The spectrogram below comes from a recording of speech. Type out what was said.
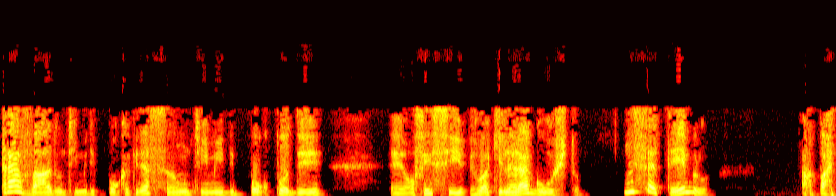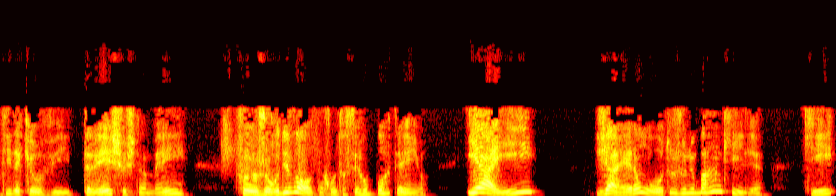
travado, um time de pouca criação, um time de pouco poder é, ofensivo. Aquilo era agosto. Em setembro, a partida que eu vi trechos também foi o jogo de volta contra o Cerro Portenho. E aí já era um outro Júnior Barranquilha, que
